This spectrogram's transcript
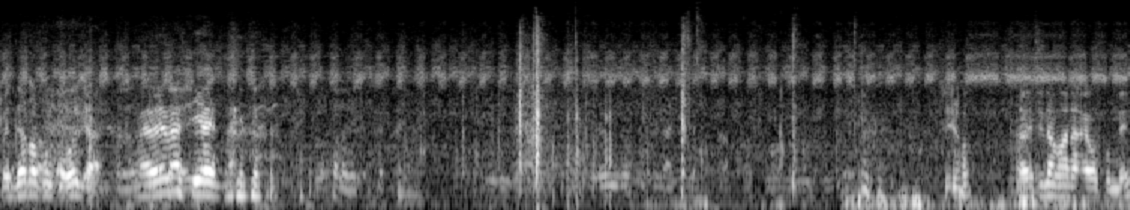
Vete a por tu olla. Me debe 100. no. A ver si nos van a confundir.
